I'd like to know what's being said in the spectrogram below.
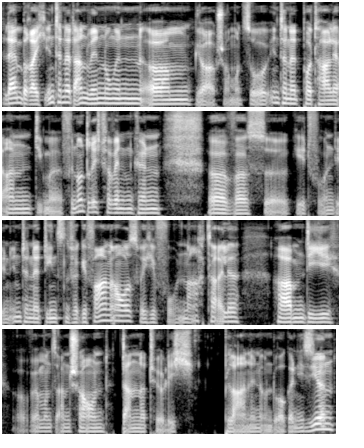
Lernbereich Internetanwendungen. Ähm, ja, schauen wir uns so Internetportale an, die wir für den Unterricht verwenden können. Äh, was äh, geht von den Internetdiensten für Gefahren aus? Welche Vor- und Nachteile haben die, wenn wir uns anschauen, dann natürlich planen und organisieren.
